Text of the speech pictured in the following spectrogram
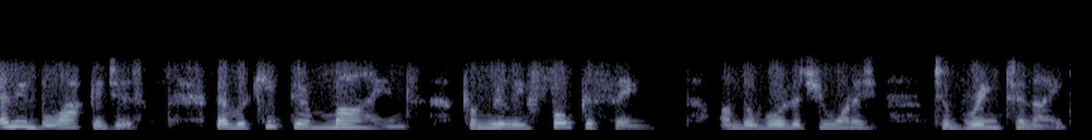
any blockages that would keep their minds from really focusing on the word that you want to bring tonight.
